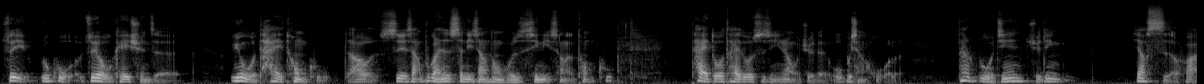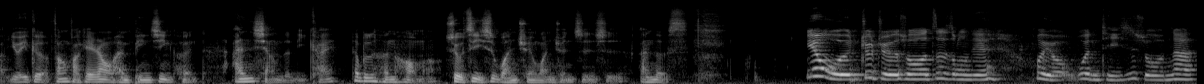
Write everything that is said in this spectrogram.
所以如果最后我可以选择，因为我太痛苦，然后世界上不管是生理上痛苦或是心理上的痛苦，太多太多事情让我觉得我不想活了。那如果今天决定要死的话，有一个方法可以让我很平静、很安详的离开，那不是很好吗？所以我自己是完全完全支持安乐死。因为我就觉得说这中间会有问题，是说那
